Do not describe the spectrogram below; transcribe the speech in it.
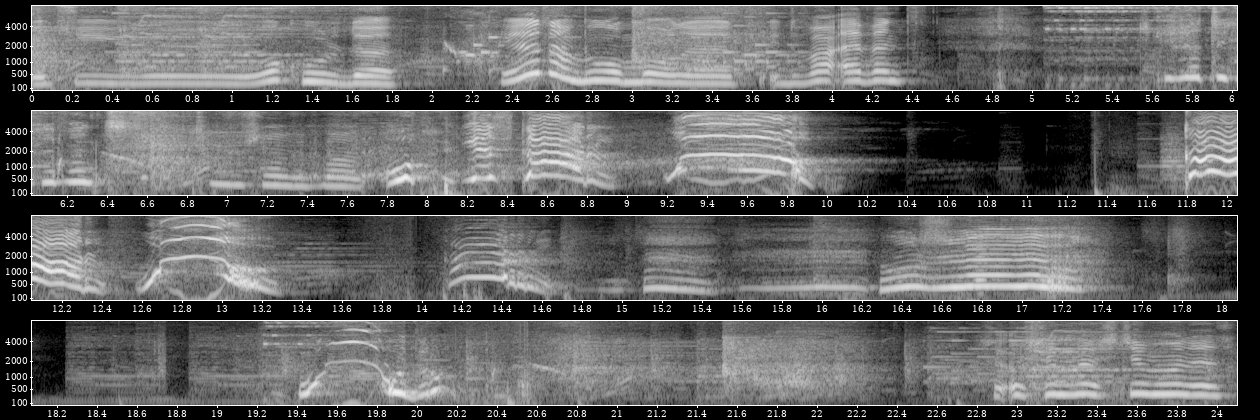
Lecimy. O kurde. Ile tam było monet? I dwa event. Ile tych event? Tu już chyba... O! Jest kar! Wow! Kar! Wow! Kar! Boże! Wow! Dru... 18 monet.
